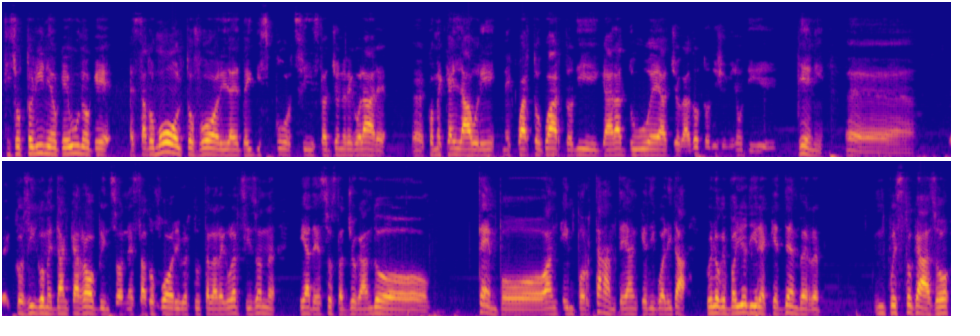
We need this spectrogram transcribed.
Ti sottolineo che uno che è stato molto fuori dai, dai discorsi in stagione regolare eh, come Kyle Lauri nel quarto quarto di gara 2 ha giocato 12 minuti pieni. Eh, così come Duncan Robinson è stato fuori per tutta la regular season e adesso sta giocando tempo anche importante, anche di qualità. Quello che voglio dire è che Denver in questo caso,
